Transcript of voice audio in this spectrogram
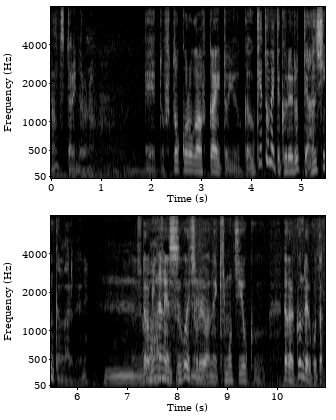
なんつったらいいんだろうな。えー、と懐が深いというか受け止めてくれるって安心感があるんだよね。うん。だからみんなねすごいそれはね、ね、気持ちよく。だから組んでることだ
